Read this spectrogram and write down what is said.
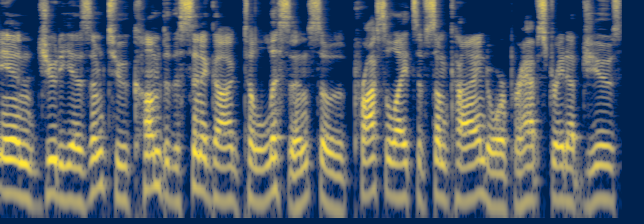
in Judaism to come to the synagogue to listen, so proselytes of some kind, or perhaps straight up Jews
